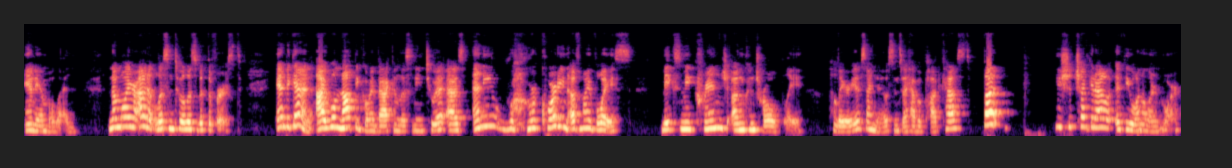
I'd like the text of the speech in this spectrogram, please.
and Anne Boleyn. And then while you're at it, listen to Elizabeth I. And again, I will not be going back and listening to it as any recording of my voice makes me cringe uncontrollably. Hilarious, I know, since I have a podcast, but you should check it out if you want to learn more.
